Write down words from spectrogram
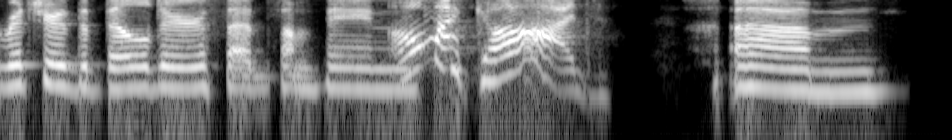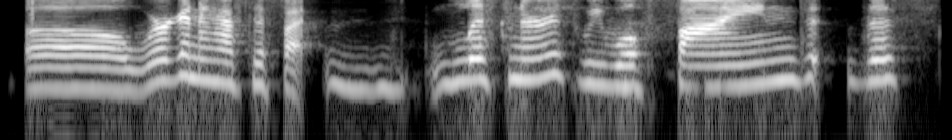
Richard the Builder said something. Oh my god. Um, Oh, we're gonna have to find listeners. We will find this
